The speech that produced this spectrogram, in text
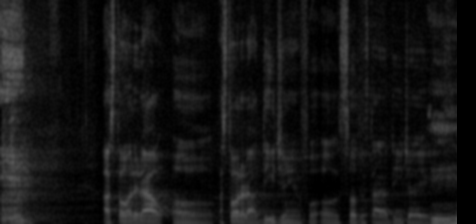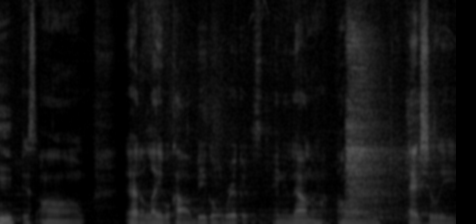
I started out uh I started out DJing for uh Southern Style DJ. Mm-hmm. It's um had a label called Big Oomp Records in Atlanta. Um actually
